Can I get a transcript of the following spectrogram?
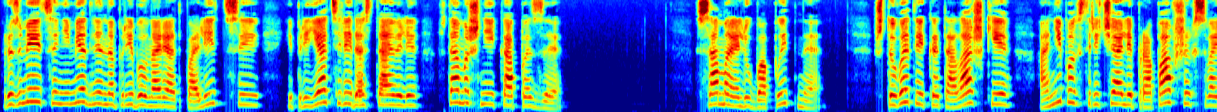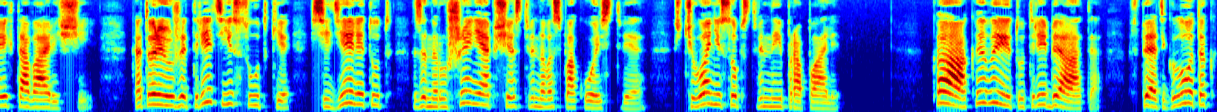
Разумеется, немедленно прибыл наряд полиции, и приятелей доставили в тамошний КПЗ. Самое любопытное, что в этой каталажке они повстречали пропавших своих товарищей, которые уже третьи сутки сидели тут за нарушение общественного спокойствия, с чего они, собственно, и пропали. «Как, и вы тут, ребята!» — в пять глоток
